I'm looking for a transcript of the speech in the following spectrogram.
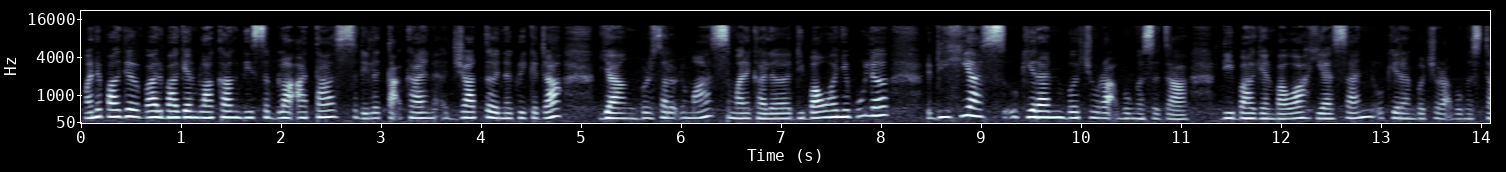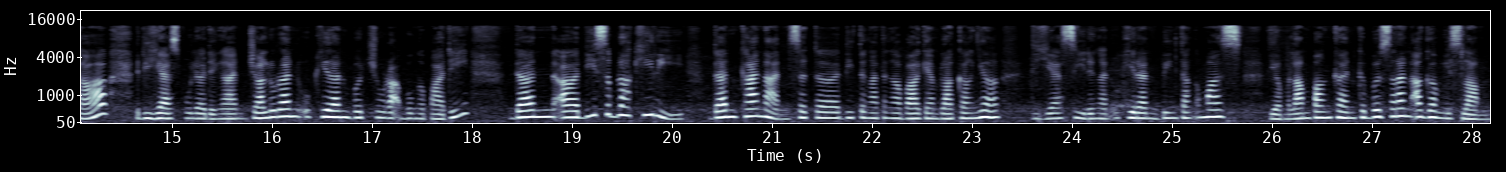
mana pada bahagian belakang di sebelah atas diletakkan jata negeri Kedah yang bersalut emas manakala di bawahnya pula dihias ukiran bercorak bunga star. Di bahagian bawah hiasan ukiran bercorak bunga star dihias pula dengan jaluran ukiran bercorak bunga padi dan uh, di sebelah kiri dan kanan serta di tengah-tengah bahagian belakangnya dihiasi dengan ukiran bintang emas yang melambangkan kebesaran agama Islam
